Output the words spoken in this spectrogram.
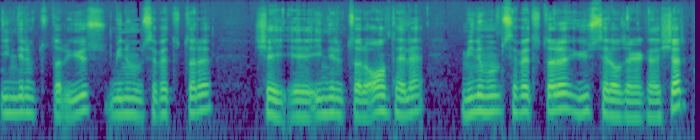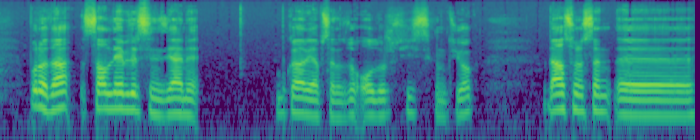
indirim tutarı 100, minimum sepet tutarı şey e, indirim tutarı 10 TL, minimum sepet tutarı 100 TL olacak arkadaşlar. Burada sallayabilirsiniz yani bu kadar yapsanız da olur. Hiç sıkıntı yok. Daha sonrasında eee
